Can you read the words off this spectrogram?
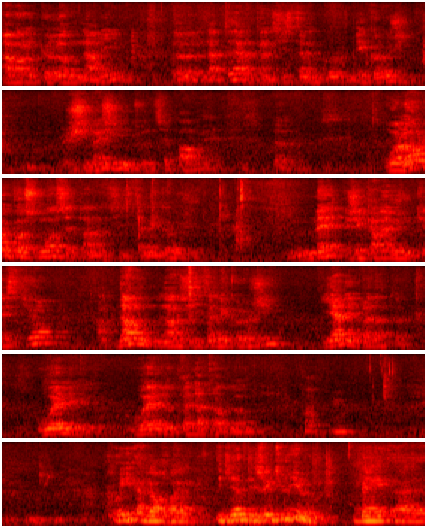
avant que l'homme n'arrive, euh, la Terre est un système écologique. J'imagine, je ne sais pas, mais. Euh, ou alors le cosmos est un système écologique. Mais j'ai quand même une question. Dans, dans, le système écologique, il y a des prédateurs. Où est, le prédateur de l'homme? Oui, alors il y a des équilibres. Mais euh,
